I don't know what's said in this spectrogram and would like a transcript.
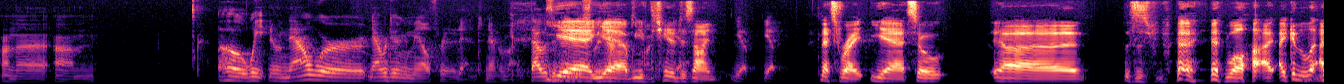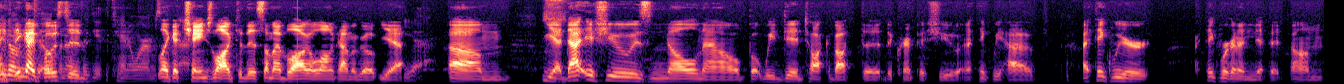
on the. Um, oh wait, no. Now we're now we're doing a male threaded end. Never mind. That was a yeah, yeah. We've changed yeah. design. Yep, yep. That's right. Yeah. So. Uh, this is well. I, I can. I think I posted like a change log to this on my blog a long time ago. Yeah. Yeah. Um, yeah, that issue is null now, but we did talk about the the crimp issue, and I think we have. I think we're. I think we're gonna nip it. Um,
